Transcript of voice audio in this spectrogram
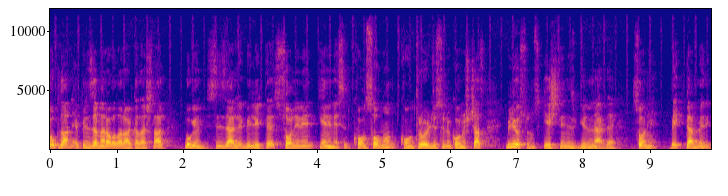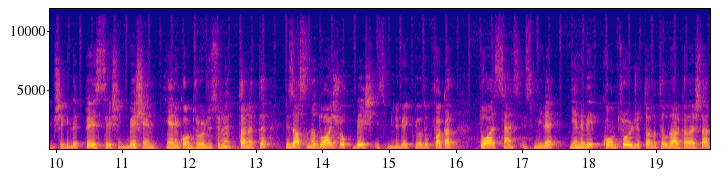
Oku'dan hepinize merhabalar arkadaşlar. Bugün sizlerle birlikte Sony'nin yeni nesil konsolunun kontrolcüsünü konuşacağız. Biliyorsunuz geçtiğimiz günlerde Sony beklenmedik bir şekilde PlayStation 5'in yeni kontrolcüsünü tanıttı. Biz aslında DualShock 5 ismini bekliyorduk fakat DualSense ismiyle yeni bir kontrolcü tanıtıldı arkadaşlar.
